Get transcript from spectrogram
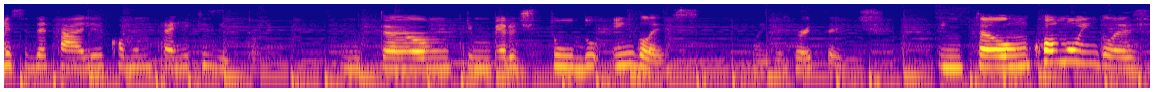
esse detalhe como um pré-requisito. Então, primeiro de tudo, inglês. Muito importante. Então, como o inglês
